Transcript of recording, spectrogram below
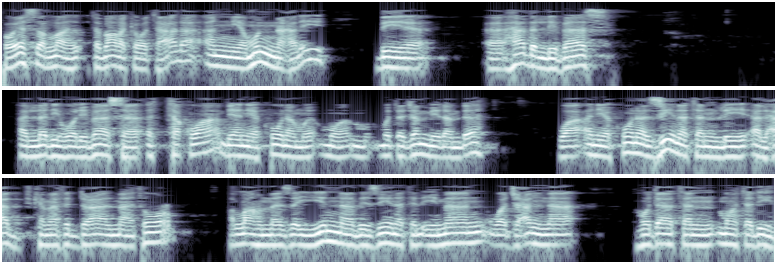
فيسأل الله تبارك وتعالى أن يمن عليه بهذا اللباس الذي هو لباس التقوى بأن يكون متجملا به. وأن يكون زينة للعبد كما في الدعاء الماثور اللهم زينا بزينة الإيمان واجعلنا هداة مهتدين.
